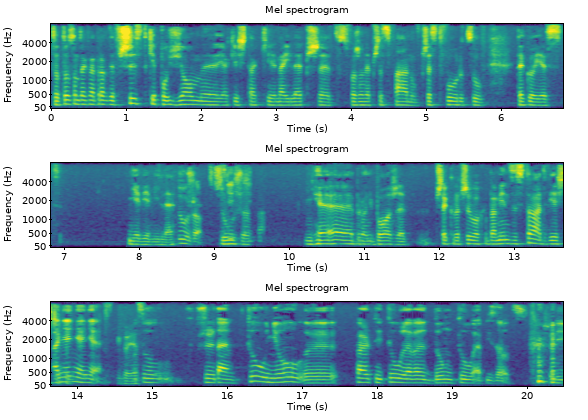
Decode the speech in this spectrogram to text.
to, to są tak naprawdę wszystkie poziomy jakieś takie najlepsze, stworzone przez fanów, przez twórców. Tego jest nie wiem ile. Dużo. Dużo. Nie, broń Boże. Przekroczyło chyba między 100 a 200. A nie, nie, nie. Tu przeczytałem two new y, 32 level Doom 2 episodes. Czyli,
